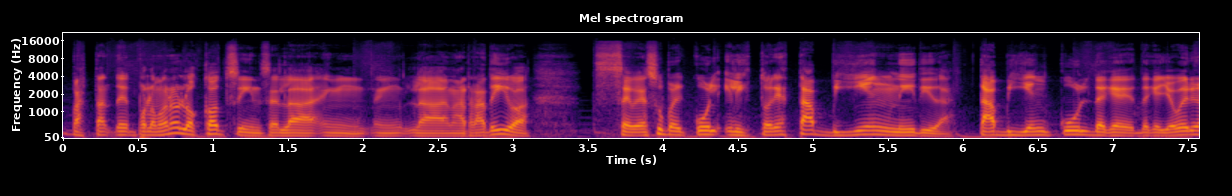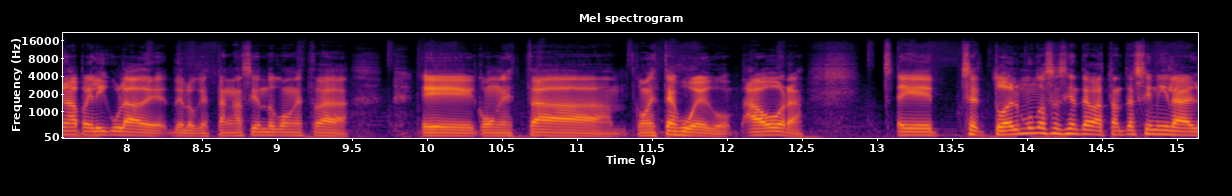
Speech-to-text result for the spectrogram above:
bastante, por lo menos en los cutscenes, en la narrativa, se ve súper cool y la historia está bien nítida. Está bien cool de que, de que yo vería una película de, lo que están haciendo con esta, eh, con esta, con este juego. Ahora, eh, todo el mundo se siente bastante similar,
